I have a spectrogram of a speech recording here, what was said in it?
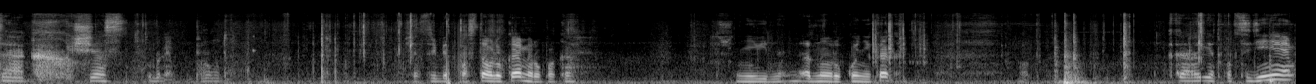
Так, сейчас, блин, провод. Сейчас, ребят, поставлю камеру пока. Не видно одной рукой никак. Корвет подсоединяем.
